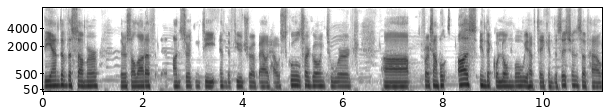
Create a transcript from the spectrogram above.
the end of the summer. There's a lot of uncertainty in the future about how schools are going to work. Uh, for example, us in the Colombo, we have taken decisions of how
